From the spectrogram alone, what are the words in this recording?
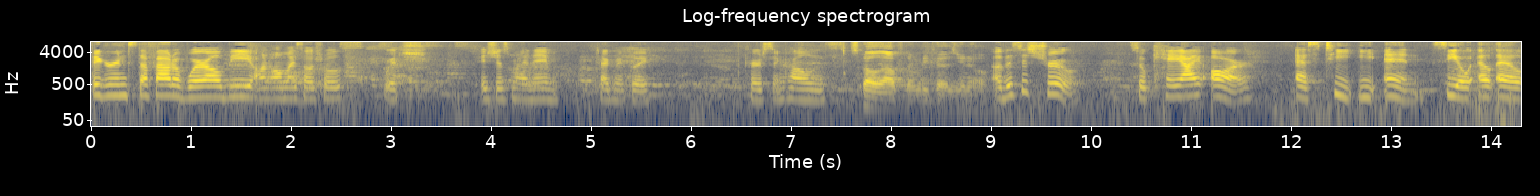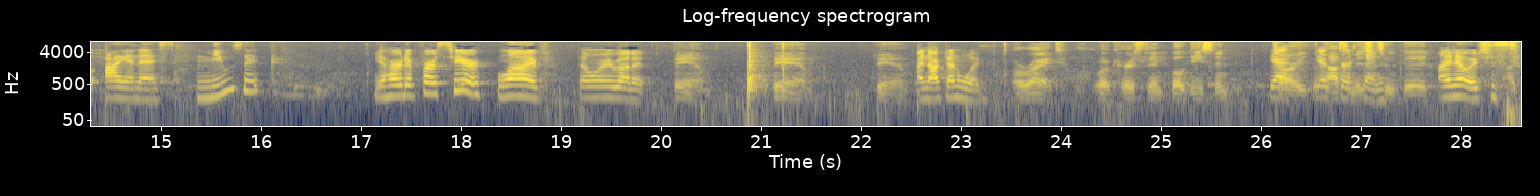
figuring stuff out of where I'll be on all my socials, which is just my name, technically. Kirsten Collins. Spell it out for them because, you know, Oh, this is true. So K I R S T E N C O L L I N S music. You heard it first here, live. Don't worry about it. bam, bam, bam. I knocked on wood. All right. Well, Kirsten, well, decent. Yes, Sorry, the yes, costume Kirsten. is too good. I know it's just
